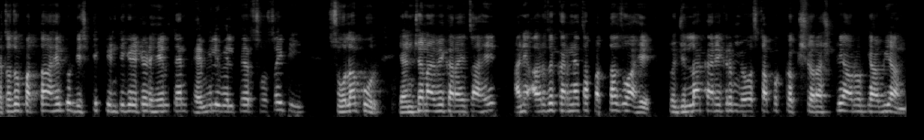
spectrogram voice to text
त्याचा जो पत्ता आहे तो district integrated health and family welfare society Solapur यांच्या नावे करायचा आहे. आणि अर्ज करण्याचा पत्ता जो आहे तो जिल्हा कार्यक्रम व्यवस्थापक कक्ष राष्ट्रीय आरोग्य अभियान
